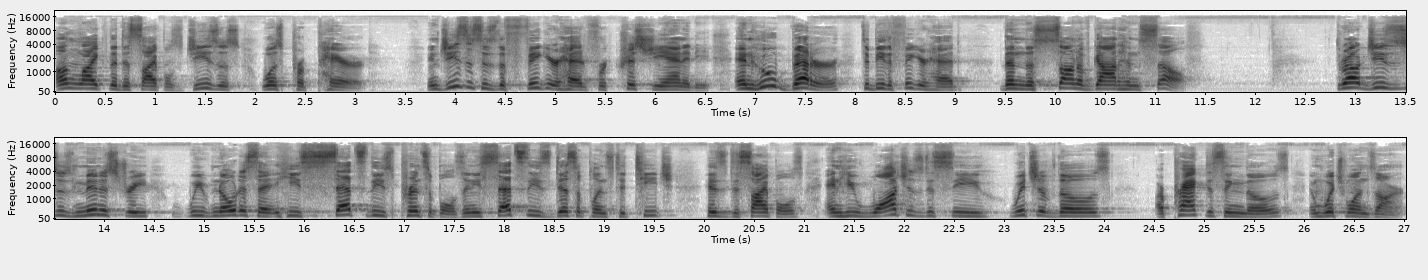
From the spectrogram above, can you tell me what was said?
Unlike the disciples, Jesus was prepared. And Jesus is the figurehead for Christianity. And who better to be the figurehead than the Son of God Himself? Throughout Jesus' ministry, we've noticed that He sets these principles and He sets these disciplines to teach His disciples, and He watches to see which of those are practicing those and which ones aren't.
